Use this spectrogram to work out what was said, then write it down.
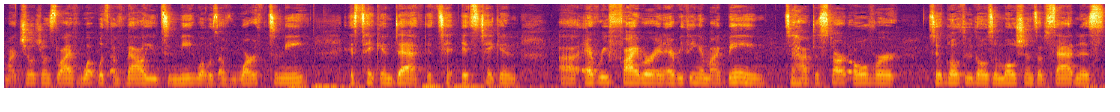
my children's life, what was of value to me, what was of worth to me. It's taken death. It's it's taken uh, every fiber and everything in my being to have to start over, to go through those emotions of sadness,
